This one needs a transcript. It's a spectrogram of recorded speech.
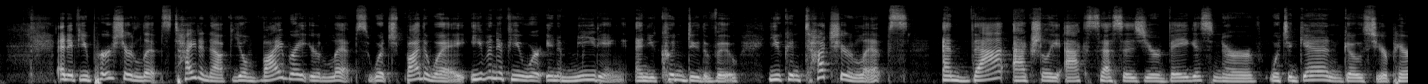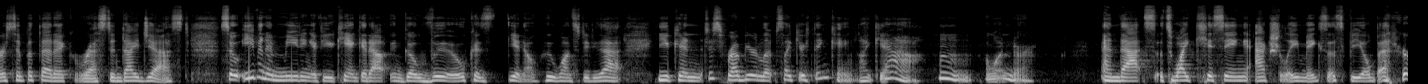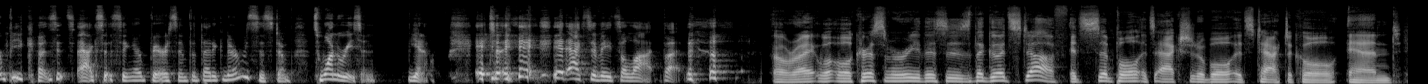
And if you purse your lips tight enough, you'll vibrate your lips, which, by the way, even if you were in a meeting and you couldn't do the VOO, you can touch your lips and that actually accesses your vagus nerve, which again goes to your parasympathetic rest and digest. So even a meeting, if you can't get out and go VOO, because, you know, who wants to do that? You can just rub your lips like you're thinking, like, yeah, hmm, I wonder. And that's, that's why kissing actually makes us feel better because it's accessing our parasympathetic nervous system. It's one reason, you know, it, it, it activates a lot, but. All right. Well, well, Chris Marie, this is the good stuff. It's simple, it's actionable, it's tactical, and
